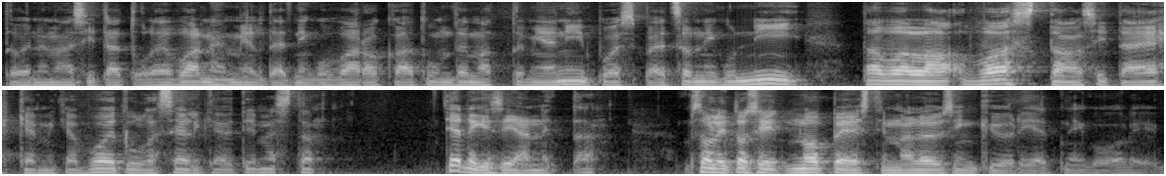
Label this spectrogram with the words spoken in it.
Toinen sitä tulee vanhemmilta, että niin kuin varokaa tuntemattomia ja niin poispäin. Että se on niin, kuin niin tavalla vastaan sitä ehkä, mikä voi tulla selkeytimestä. Tietenkin se jännittää se oli tosi nopeasti, mä löysin kyyri, että niinku oli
